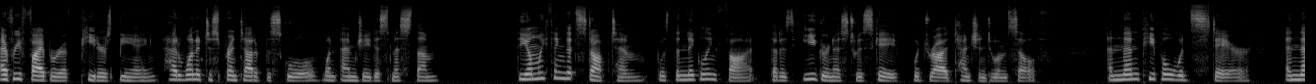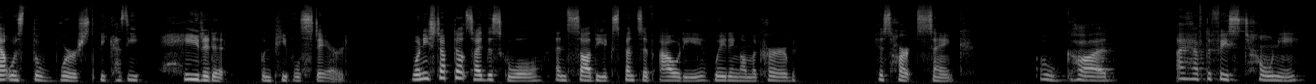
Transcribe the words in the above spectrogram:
Every fiber of Peter's being had wanted to sprint out of the school when MJ dismissed them. The only thing that stopped him was the niggling thought that his eagerness to escape would draw attention to himself. And then people would stare, and that was the worst because he hated it when people stared. When he stepped outside the school and saw the expensive Audi waiting on the curb, his heart sank. Oh, God, I have to face Tony.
